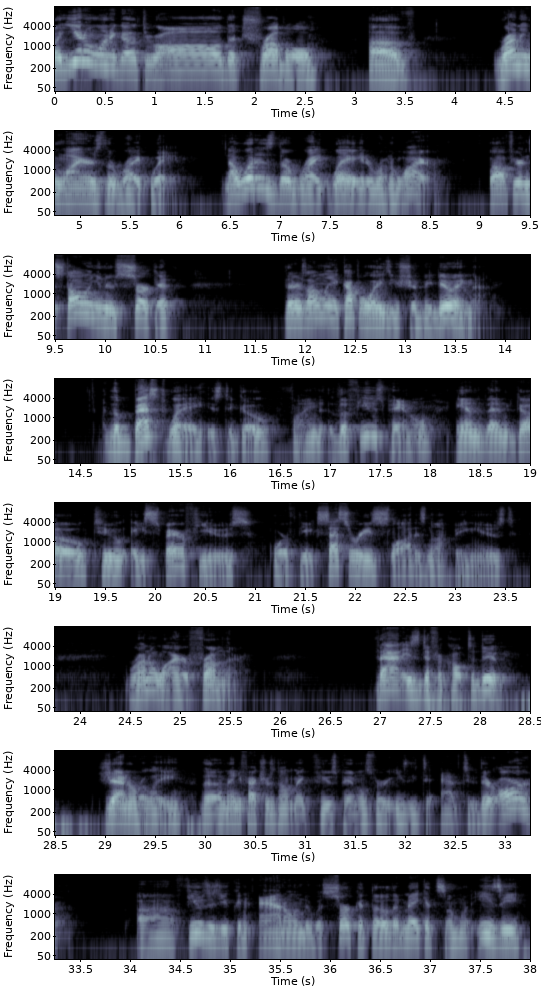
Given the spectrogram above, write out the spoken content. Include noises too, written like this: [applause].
But you don't want to go through all the trouble of running wires the right way. Now, what is the right way to run a wire? Well, if you're installing a new circuit, there's only a couple ways you should be doing that. The best way is to go find the fuse panel and then go to a spare fuse, or if the accessories slot is not being used, run a wire from there. That is difficult to do generally, the manufacturers don't make fuse panels very easy to add to. There are uh, fuses you can add onto a circuit, though, that make it somewhat easy.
